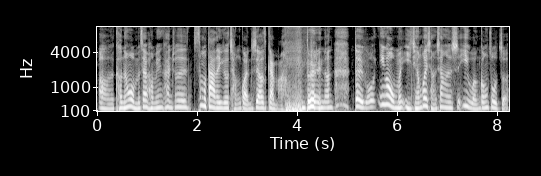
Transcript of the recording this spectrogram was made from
呃，可能我们在旁边看，就是这么大的一个场馆是要干嘛？对，那对我，因为我们以前会想象的是译文工作者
